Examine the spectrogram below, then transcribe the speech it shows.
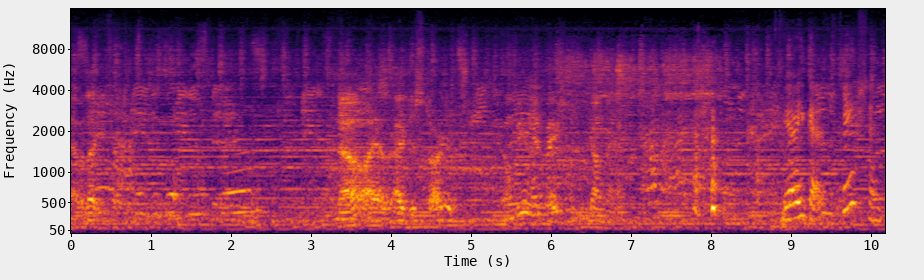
I would let you touch it. No, I, I just started. Don't be an impatient young man. Yeah, you got patience.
